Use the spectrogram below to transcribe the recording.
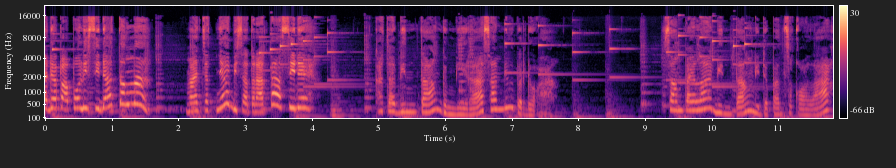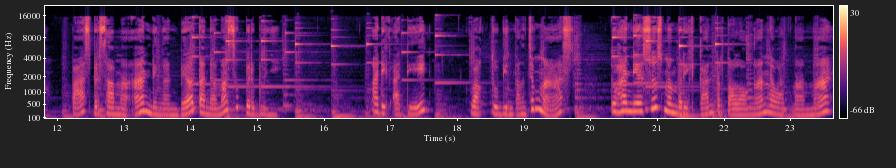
ada Pak Polisi datang, Mah macetnya bisa teratasi deh. Kata Bintang gembira sambil berdoa. Sampailah Bintang di depan sekolah pas bersamaan dengan bel tanda masuk berbunyi. Adik-adik, waktu Bintang cemas, Tuhan Yesus memberikan pertolongan lewat Mama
